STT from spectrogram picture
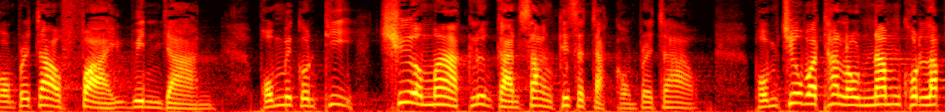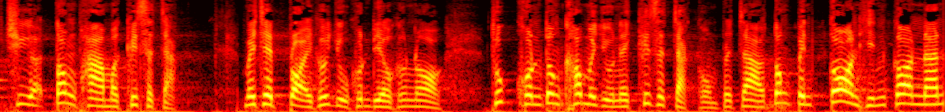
ของพระเจ้าฝ่ายวิญญาณ ผมเป็นคนที่เชื่อมากเรื่องการสร้างคริสตจักรของพระเจ้า ผมเชื่อว่าถ้าเรานำคนรับเชื่อต้องพามาคริสตจักร ไม่ใช่ปล่อยเขาอยู่คนเดียวข้างนอก ทุกคนต้องเข้ามาอยู่ในคริสตจักรของพระเจ้า ต้องเป็นก้อนหินก้อนนั้น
